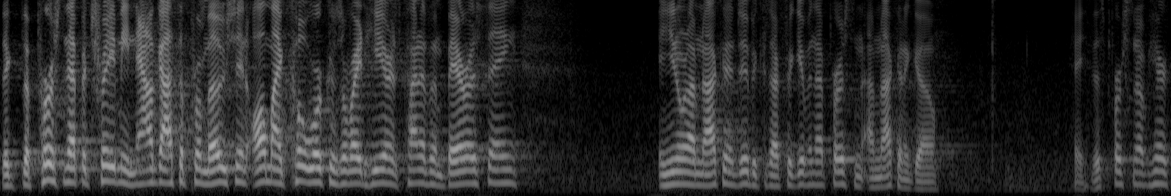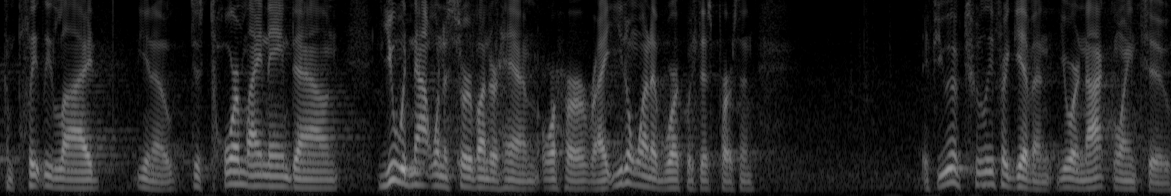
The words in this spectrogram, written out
The, the person that betrayed me now got the promotion. All my coworkers are right here, and it's kind of embarrassing. And you know what I'm not going to do because I've forgiven that person? I'm not going to go, hey, this person over here completely lied, you know, just tore my name down. You would not want to serve under him or her, right? You don't want to work with this person. If you have truly forgiven, you are not going to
